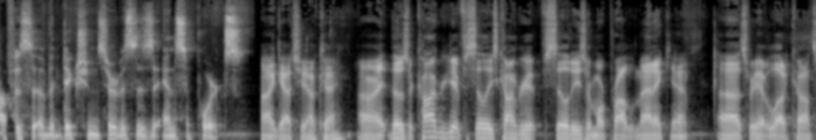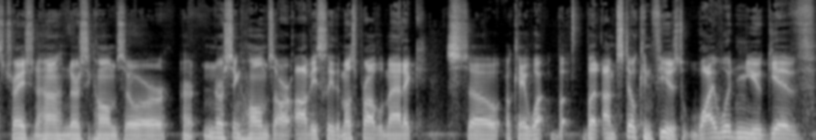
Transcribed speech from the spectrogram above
Office of Addiction Services and Supports. I got you. Okay. All right. Those are congregate facilities. Congregate facilities are more problematic. Yeah. Uh, that's where you have a lot of concentration, huh? Nursing homes or, or nursing homes are obviously the most problematic. So, okay, what? But, but I'm still confused. Why wouldn't you give?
